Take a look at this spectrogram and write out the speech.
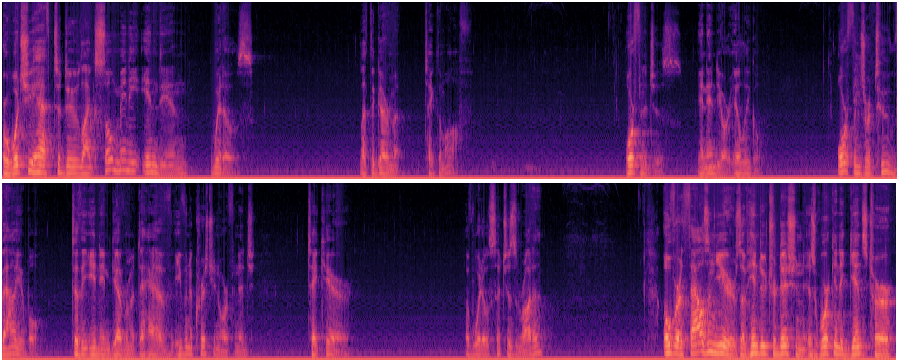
Or would she have to do like so many Indian widows? Let the government take them off. Orphanages in India are illegal. Orphans are too valuable to the Indian government to have even a Christian orphanage take care of widows such as Radha. Over a thousand years of Hindu tradition is working against her,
